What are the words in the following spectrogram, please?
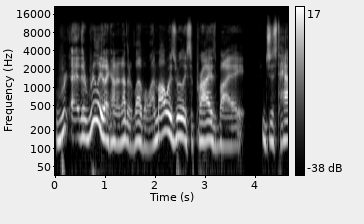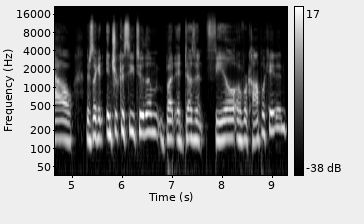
re- uh, they're really like on another level. I'm always really surprised by just how there's like an intricacy to them, but it doesn't feel overcomplicated.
